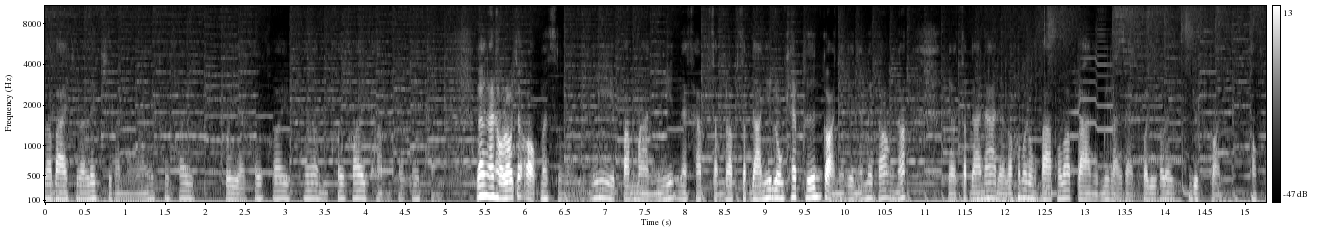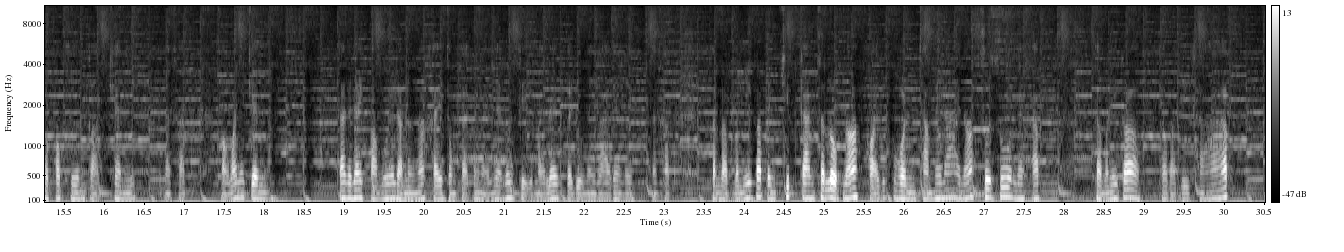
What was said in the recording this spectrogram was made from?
ระบายทีละเล็กทีละน้อยค่อยๆเกลี่ยนค่อย ๆ เพิ่ม ค่อย ๆทำค่อยๆทำ แล้วงานของเราจะออกมาสวยนี่ประมาณนี้นะครับสำหรับสัปดาห์นี้ลงแค่พื้นก่อนอย่างอื่นยังไม่ต้องเนาะเดี๋ยวสัปดาห์หน้าเดี๋ยวเราเข้ามาลงปลาเพราะว่าปลาเนี่ยมีหลายแบบพอดีก็เลยหยุดก่อนเอาเฉพาะพื้นก่อนแค่นี้นะครับหวังว่าในเกณฑ์น่าจะได้ความรู้ระดับหนึ่งเนาะใครสงสัยตรงไหนเนี่ยเรื่องสีหมายเลขไปดูในไลน์ได้เลยนะครับสำหรับวันนี้ก็เป็นคลิปการสรุปเนาะขอให้ทุกคนทำให้ได้เนาะสู้ๆนะครับสำหรับวันนี้ก็สวัสดีครับ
